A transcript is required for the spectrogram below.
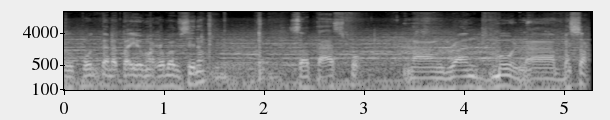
So punta na tayo mga kababsino sa taas po ng Grand Mall, ah, Basak.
